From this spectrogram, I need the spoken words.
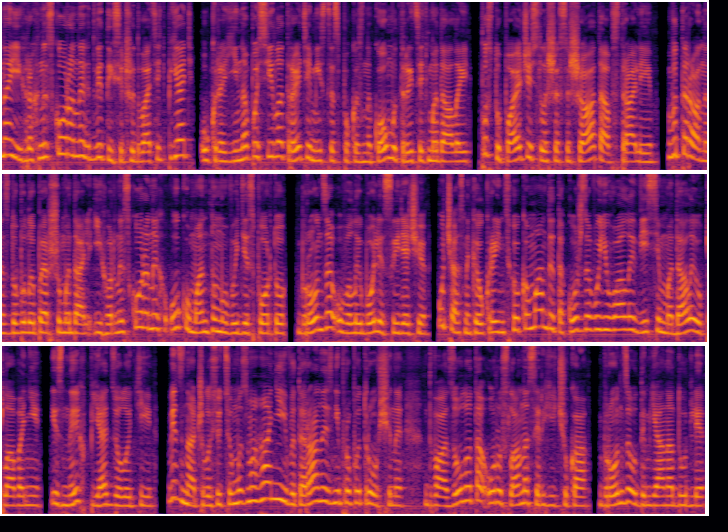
На іграх нескорених 2025 Україна посіла третє місце з показником у 30 медалей, поступаючись лише США та Австралії. Ветерани здобули першу медаль ігор нескорених у командному виді спорту. Бронза у волейболі сидячи. Учасники української команди також завоювали 8 медалей у плаванні, із них 5 золоті. Відзначились у цьому змаганні і ветерани з Дніпропетровщини. Два золота у Руслана Сергійчука, бронза у Дем'яна Дудлі.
